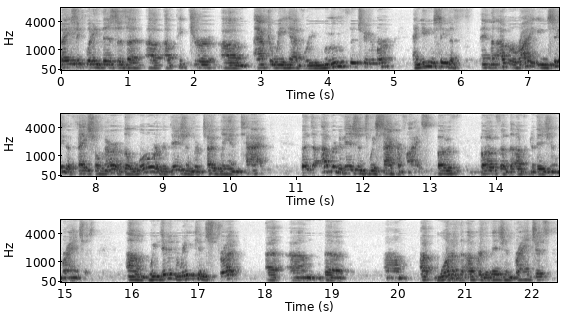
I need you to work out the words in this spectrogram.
basically this is a, a, a picture um, after we have removed the tumor, and you can see the in the upper right, you can see the facial nerve. The lower divisions are totally intact, but the upper divisions we sacrificed, both, both of the upper division branches. Um, we did reconstruct uh, um, the um, one of the upper division branches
